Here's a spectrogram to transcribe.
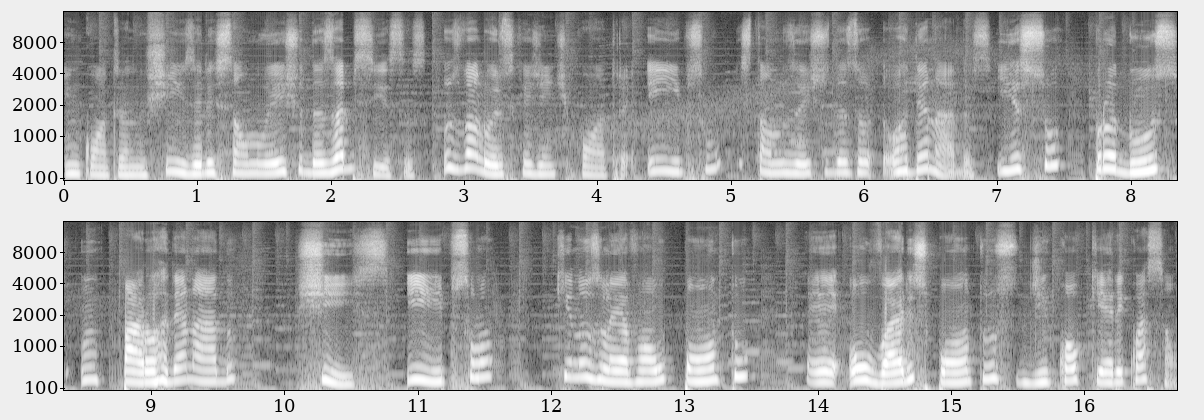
encontra no x, eles são no eixo das abscissas. Os valores que a gente encontra em y estão nos eixos das ordenadas. Isso produz um par ordenado x e y que nos levam ao ponto é, ou vários pontos de qualquer equação.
